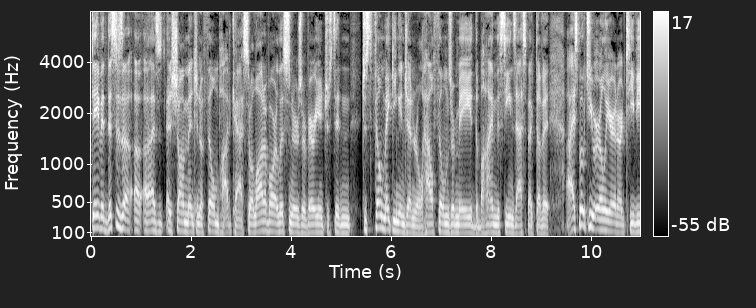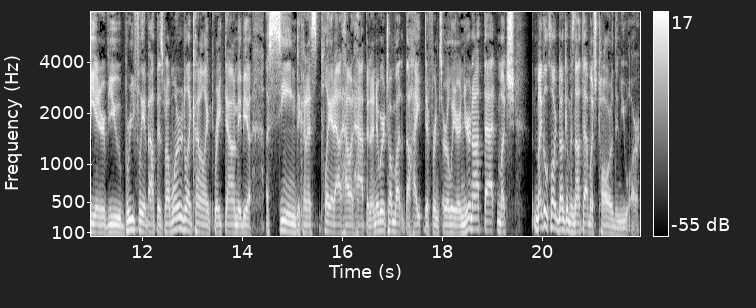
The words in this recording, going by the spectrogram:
David, this is a, a, as as Sean mentioned, a film podcast. So a lot of our listeners are very interested in just filmmaking in general, how films are made, the behind the scenes aspect of it. I spoke to you earlier in our TV interview briefly about this, but I wanted to like kind of like break down maybe a, a scene to kind of play it out how it happened. I know we were talking about the height difference earlier, and you're not that much Michael Clarke Duncan is not that much taller than you are.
